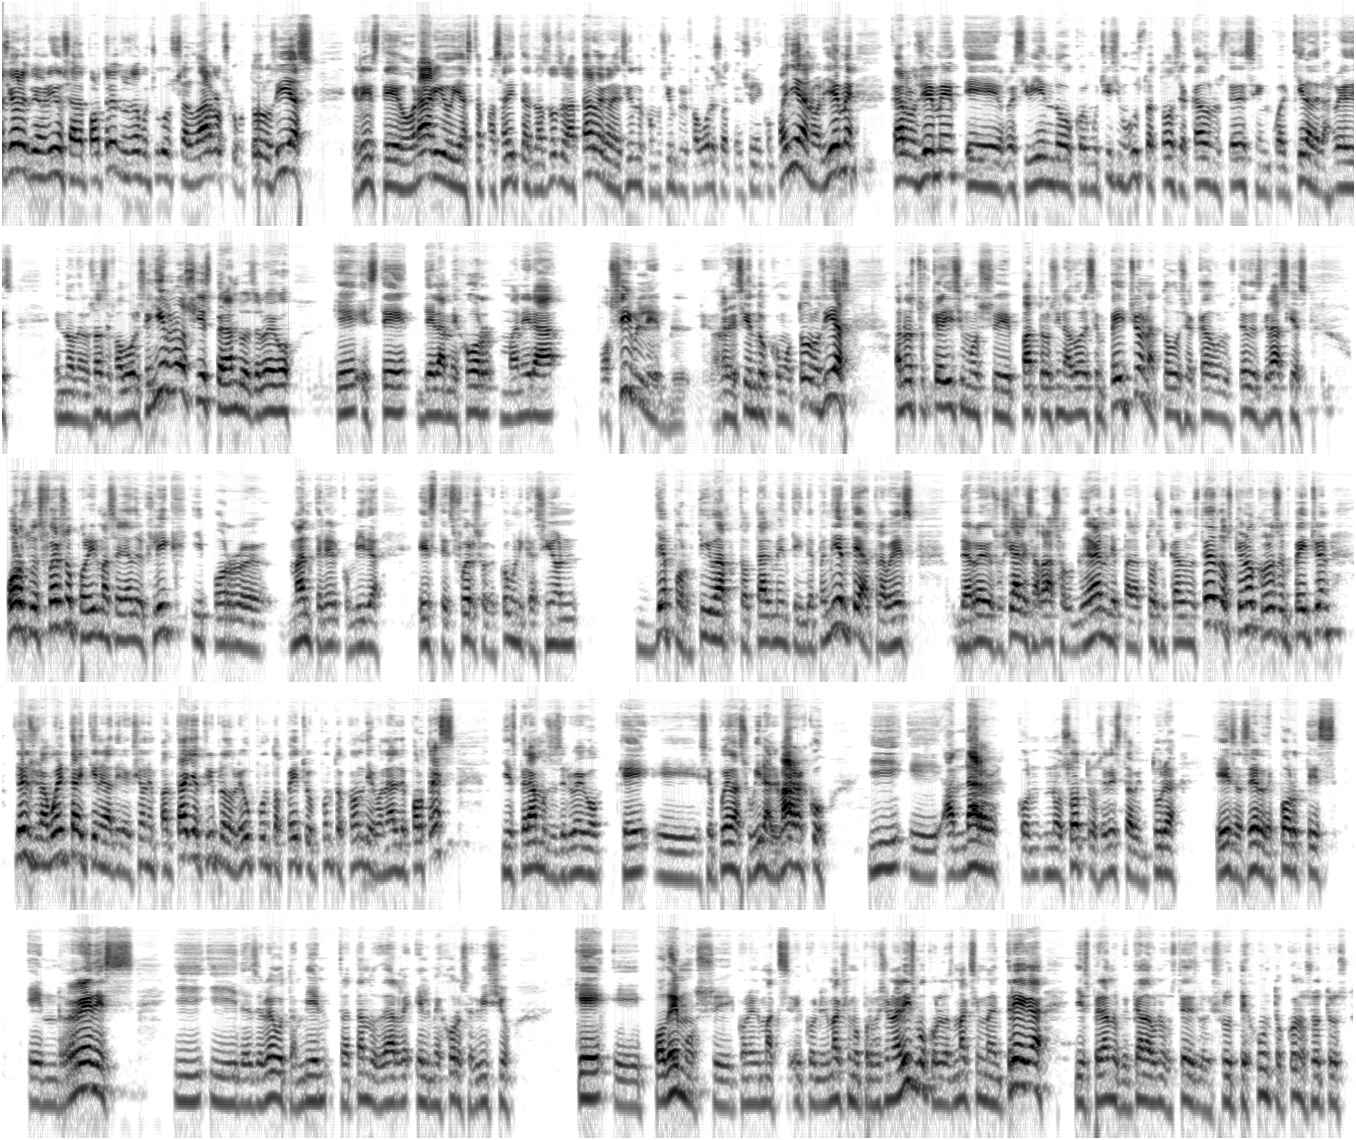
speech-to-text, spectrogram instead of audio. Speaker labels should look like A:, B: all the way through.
A: señores y señores. Bienvenidos a Deportes. Nos da mucho gusto saludarlos como todos los días en este horario y hasta pasaditas las 2 de la tarde, agradeciendo como siempre el favor de su atención y compañía. Anuar Yeme, Carlos Yeme, eh, recibiendo con muchísimo gusto a todos y a cada uno de ustedes en cualquiera de las redes en donde nos hace favor seguirnos y esperando desde luego que esté de la mejor manera posible. Agradeciendo como todos los días a nuestros queridísimos eh, patrocinadores en Patreon, a todos y a cada uno de ustedes. Gracias por su esfuerzo, por ir más allá del clic y por eh, mantener con vida este esfuerzo de comunicación deportiva totalmente independiente a través de redes sociales. Abrazo grande para todos y cada uno de ustedes. Los que no conocen Patreon, dense una vuelta y tiene la dirección en pantalla www.patreon.com diagonal de por tres. Y esperamos desde luego que eh, se pueda subir al barco y eh, andar con nosotros en esta aventura que es hacer deportes en redes y, desde luego también tratando de darle el mejor servicio que eh, podemos eh, con, el eh, con el máximo profesionalismo, con la máxima entrega y esperando que cada uno de ustedes lo disfrute junto con nosotros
